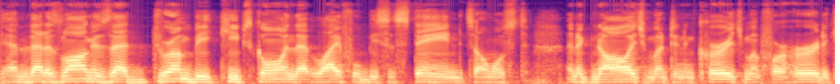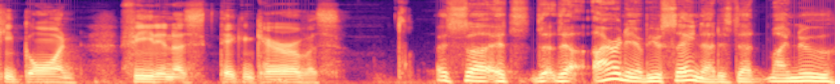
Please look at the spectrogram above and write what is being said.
and that as long as that drum beat keeps going, that life will be sustained. It's almost an acknowledgement and encouragement for her to keep going, feeding us, taking care of us. It's uh, it's the, the irony of you saying that is that my new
